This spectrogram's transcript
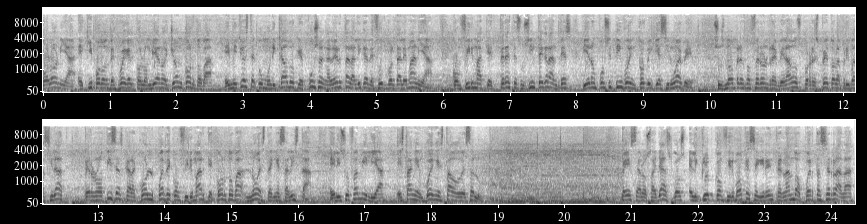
Colonia, equipo donde juega el colombiano John Córdoba, emitió este comunicado que puso en alerta a la Liga de Fútbol de Alemania. Confirma que tres de sus integrantes dieron positivo en COVID-19. Sus nombres no fueron revelados por respeto a la privacidad, pero Noticias Caracol puede confirmar que Córdoba no está en esa lista. Él y su familia están en buen estado de salud. Pese a los hallazgos, el club confirmó que seguirá entrenando a puerta cerrada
